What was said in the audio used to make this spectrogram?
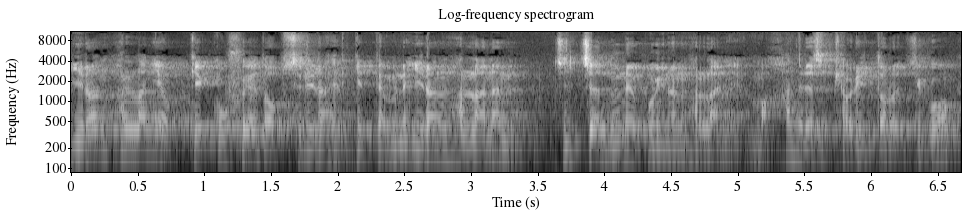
이런 환란이 없겠고 후회도 없으리라 했기 때문에 이런 환란은 진짜 눈에 보이는 환란이에요. 막 하늘에서 별이 떨어지고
